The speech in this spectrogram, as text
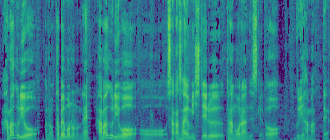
ハマグリをあの食べ物のねハマグリを逆さ読みしている単語なんですけどグリハマって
